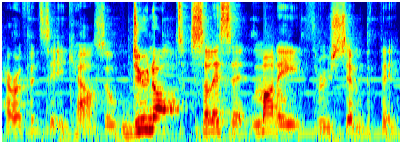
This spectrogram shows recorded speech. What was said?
Hereford City Council. Do not solicit money through sympathy.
